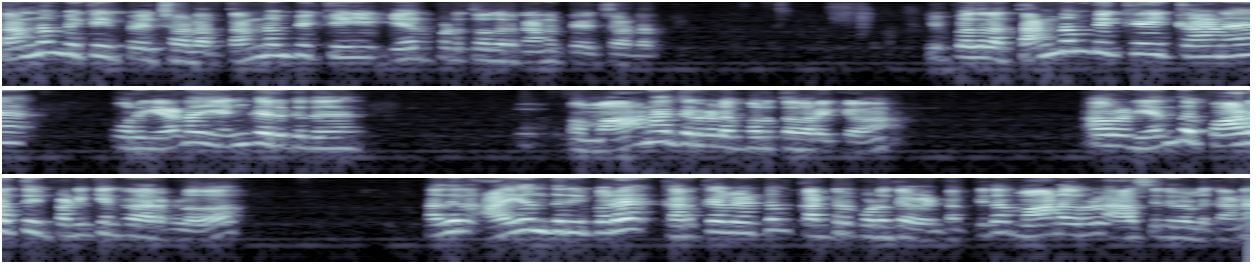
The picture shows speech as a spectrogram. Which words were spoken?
தன்னம்பிக்கை பேச்சாளர் தன்னம்பிக்கை ஏற்படுத்துவதற்கான பேச்சாளர். இப்ப இதுல தன்னம்பிக்கைக்கான ஒரு இடம் எங்க இருக்குது? மாணாக்கர்களை பொறுத்த வரைக்கும் அவர்கள் எந்த பாடத்தை படிக்கின்றார்களோ அதில் அயந்திரிபெற கற்க வேண்டும் கற்றுக் கொடுக்க வேண்டும். இதான் மாணவர்கள் ஆசிரியர்களுக்கான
